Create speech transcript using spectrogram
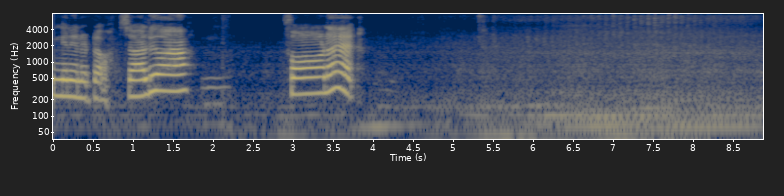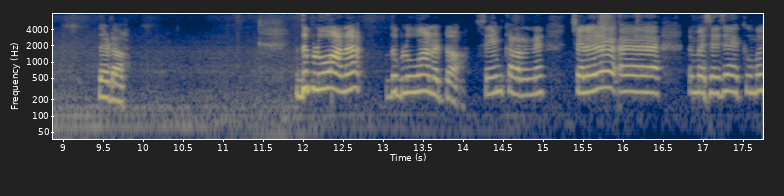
ഇങ്ങനെയാണ് കേട്ടോ ശാലുവാ ഫോണ്. ഇതോ ഇത് ബ്ലൂ ആണ്. ഇത് ബ്ലൂ ആണ് കേട്ടോ സെയിം കളർ തന്നെ ചിലർ മെസ്സേജ് അയക്കുമ്പോൾ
